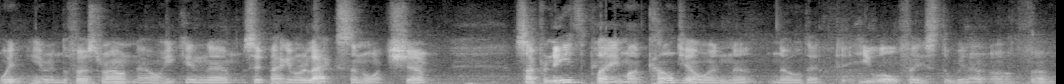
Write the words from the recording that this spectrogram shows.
win here in the first round. Now he can um, sit back and relax and watch um, play Mark Caljouw and uh, know that he will face the winner of um,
